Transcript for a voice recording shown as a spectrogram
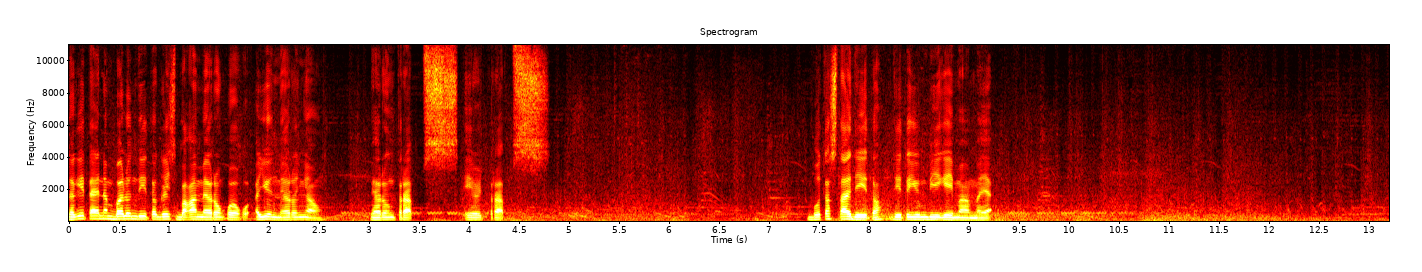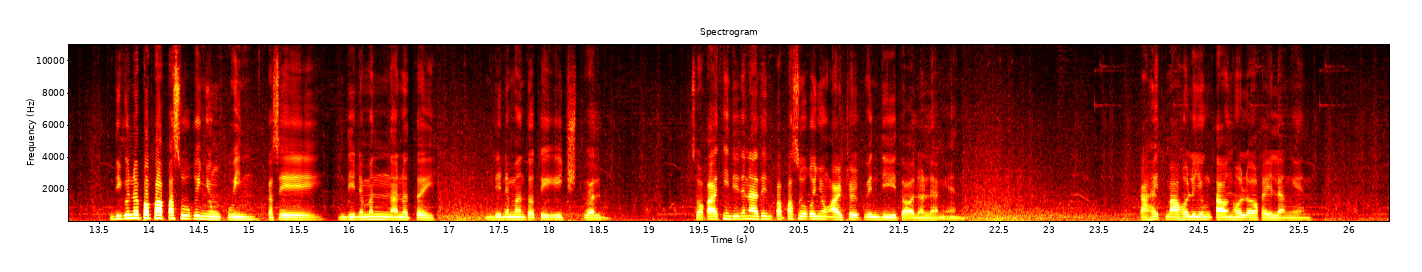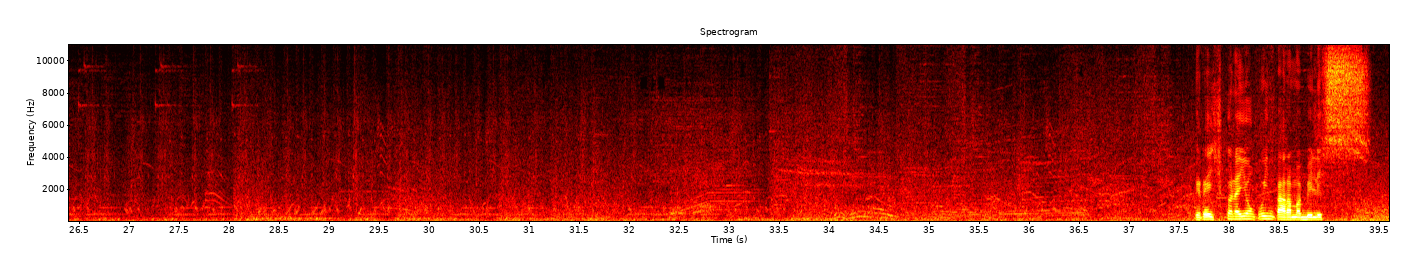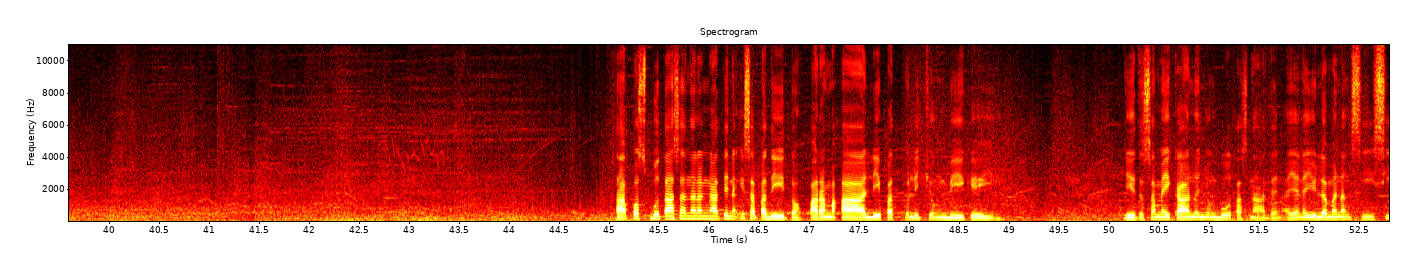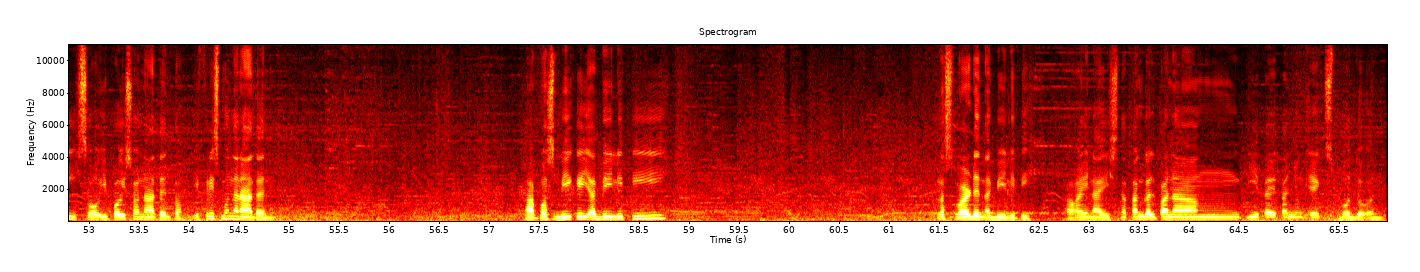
Lagay tayo ng balon dito guys. Baka meron ko. Ayun, meron nga oh. Merong traps. Air traps. Butas tayo dito. Dito yung bigay mamaya. Hindi ko na papapasukin yung queen. Kasi hindi naman ano to eh. Hindi naman to TH12. So kahit hindi na natin papasukin yung archer queen dito. Ano lang yan. Kahit mahuli yung town hall okay lang yan. I-rage ko na yung queen para mabilis. Tapos butasan na lang natin ng isa pa dito para makalipat ulit yung BK. Dito sa may canon yung butas natin. Ayan na yung laman ng CC. So i-poison natin to. I-freeze muna natin. Tapos BK ability plus Warden ability. Okay, nice. Natanggal pa ng E-Titan yung Expo doon.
